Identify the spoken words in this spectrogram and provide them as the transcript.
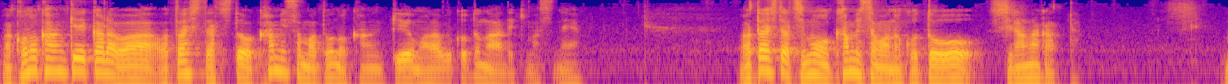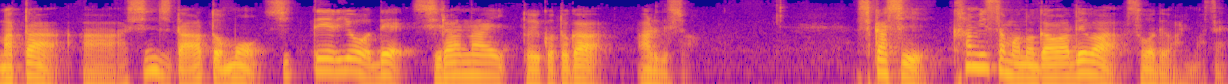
まあ、この関係からは私たちと神様との関係を学ぶことができますね。私たちも神様のことを知らなかった。また、信じた後も知っているようで知らないということがあるでしょう。しかし、神様の側ではそうではありません。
